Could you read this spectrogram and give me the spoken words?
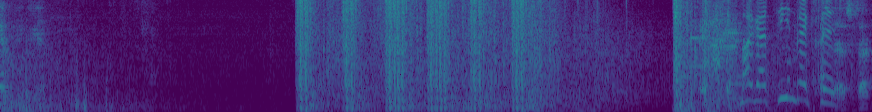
erklären, wirklich. Magazinwechsel. Sehr stark.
